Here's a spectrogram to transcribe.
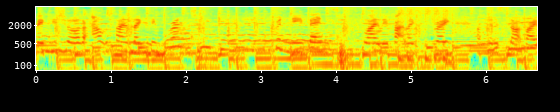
Making sure the outside leg's in front. Front knee bent, slightly back leg straight. I'm going to start by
